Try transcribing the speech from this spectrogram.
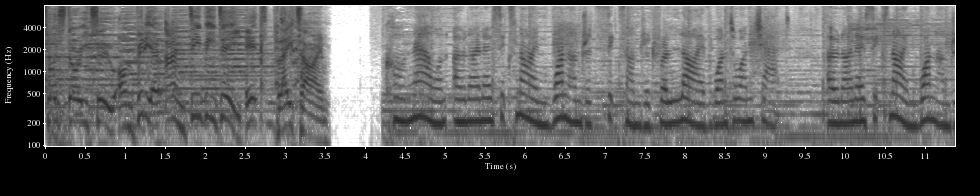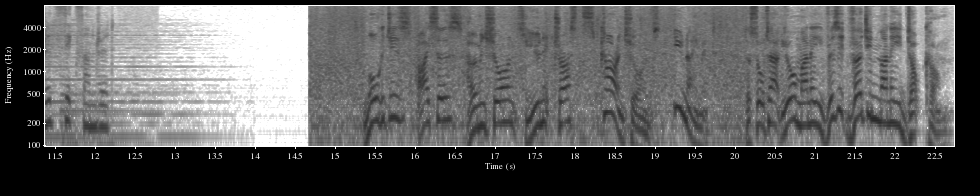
Toy Story 2 on video and DVD. It's playtime. Call now on 09069 100 600 for a live oh one to one chat. 09069 100 600. Mortgages, ISAs, home insurance, unit trusts, car insurance, you name it. To sort out your money, visit virginmoney.com.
